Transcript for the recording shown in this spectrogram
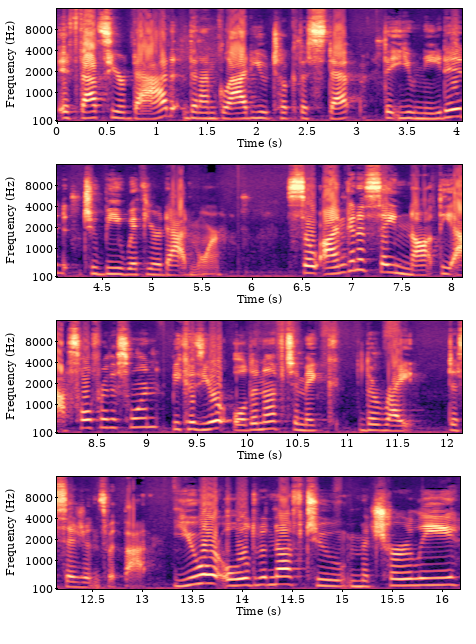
If that's your dad, then I'm glad you took the step that you needed to be with your dad more. So I'm to say not the asshole for this one because you're old enough to make the right decisions with that. You are old enough to maturely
